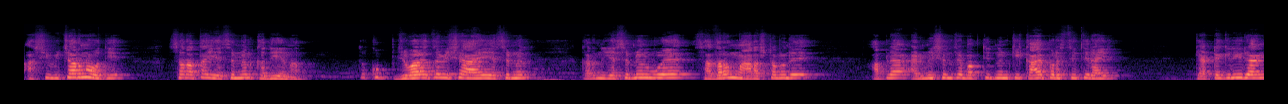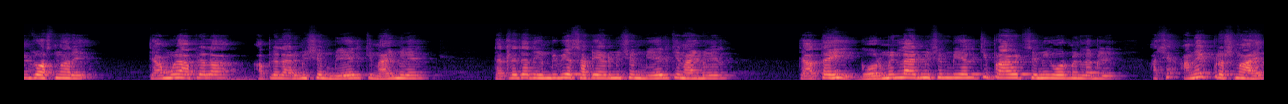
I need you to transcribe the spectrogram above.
अशी विचारणा होती सर आता एस एम एल कधी येणार? तर खूप जिव्हाळ्याचा विषय आहे एस एम एल कारण एस एम एलमुळे साधारण महाराष्ट्रामध्ये आपल्या ॲडमिशनच्या बाबतीत नेमकी काय परिस्थिती राहील? कॅटेगरी रँक जो असणार आहे त्यामुळे आपल्याला आपल्याला ॲडमिशन मिळेल की नाही मिळेल? त्यातल्या त्यात एम बी बी एससाठी ॲडमिशन मिळेल की नाही मिळेल? त्यातही गव्हर्नमेंटला ॲडमिशन मिळेल की प्रायव्हेट सेमी गव्हर्नमेंटला मिळेल? असे अनेक प्रश्न आहेत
